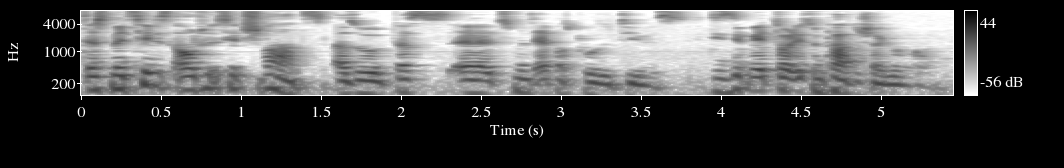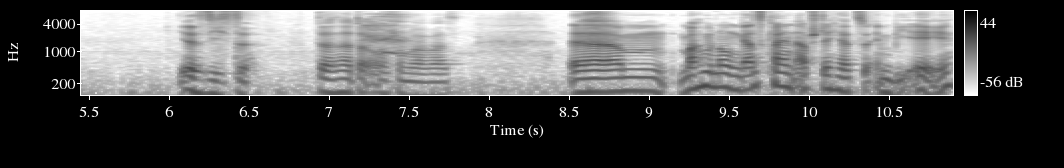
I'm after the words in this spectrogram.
das Mercedes-Auto ist jetzt schwarz. Also das äh, zumindest etwas Positives. Die sind mir jetzt deutlich sympathischer geworden. ja, siehste. Das hatte auch schon mal was. Ähm, machen wir noch einen ganz kleinen Abstecher zur NBA. Äh,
